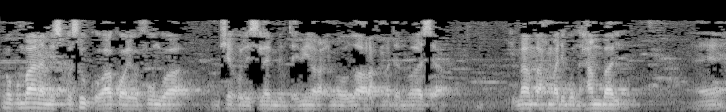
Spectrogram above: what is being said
wamekumbana na misukosuko. Wako waliofungwa Sheikh al-Islam bin Taymiyyah rahimahullah rahmatan wasi'a. Imam Ahmad ibn Hanbal eh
